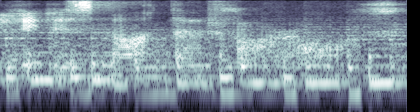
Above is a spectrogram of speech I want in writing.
Believe it is not that far off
